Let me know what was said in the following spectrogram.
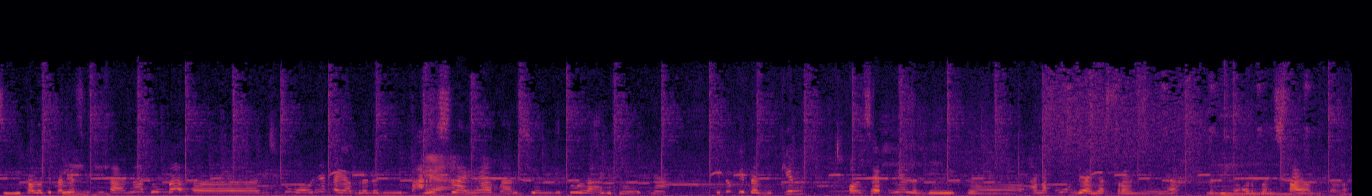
sih. Kalau kita lihat mm -hmm. di sana tuh Mbak uh, di situ wallnya kayak berada di Paris yeah. lah ya, Parisian gitulah gitu. Nah itu kita bikin konsepnya lebih ke anak muda ya trennya ya lebih ke urban hmm. style gitu loh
